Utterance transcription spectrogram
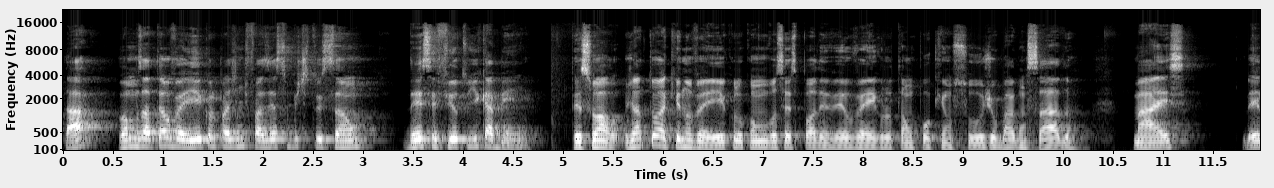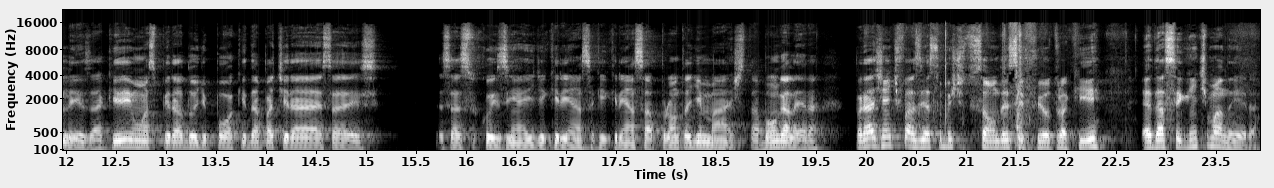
tá? Vamos até o veículo para a gente fazer a substituição desse filtro de cabine. Pessoal, já estou aqui no veículo, como vocês podem ver o veículo está um pouquinho sujo, bagunçado, mas beleza, aqui um aspirador de pó aqui dá para tirar essas, essas coisinhas aí de criança, que criança pronta demais, tá bom galera? Para a gente fazer a substituição desse filtro aqui é da seguinte maneira,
